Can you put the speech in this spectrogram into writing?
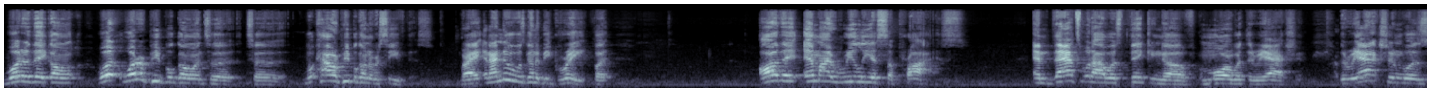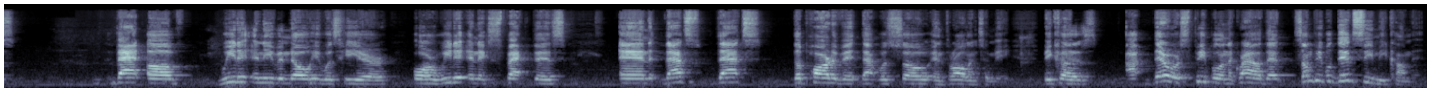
what are they going what what are people going to to how are people going to receive this right? And i knew it was going to be great but are they am i really a surprise? And that's what i was thinking of more with the reaction. The reaction was that of we didn't even know he was here or we didn't expect this. And that's that's the part of it that was so enthralling to me because I, there was people in the crowd that some people did see me coming.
